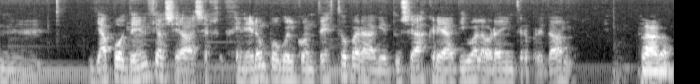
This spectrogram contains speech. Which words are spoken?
Mm, ya potencia, o sea, se genera un poco el contexto para que tú seas creativo a la hora de interpretarlo. Claro,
